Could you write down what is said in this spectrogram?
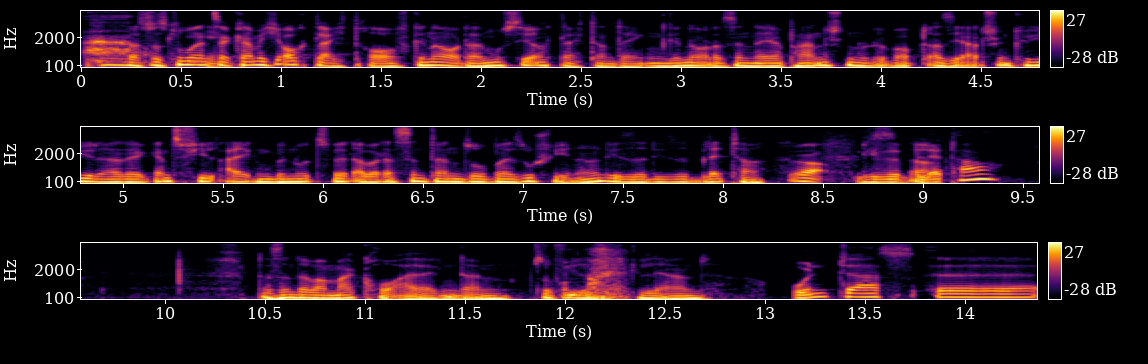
Ah, das, was du okay. meinst, da kam ich auch gleich drauf. Genau, da musste ich auch gleich dran denken. Genau, das in der japanischen oder überhaupt asiatischen Küche, da der ganz viel Algen benutzt wird, aber das sind dann so bei Sushi, ne? Diese, diese Blätter. Ja, diese Blätter Das sind aber Makroalgen dann. So viel habe ich gelernt. und das äh,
